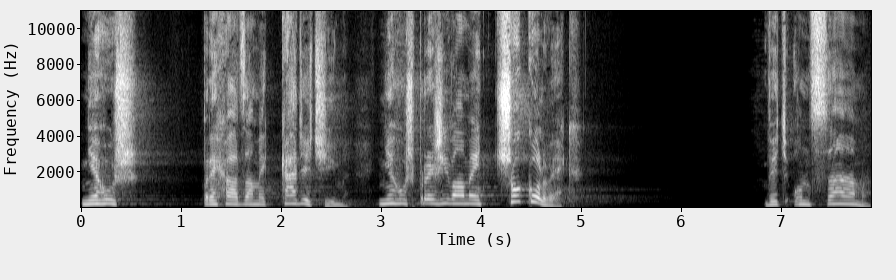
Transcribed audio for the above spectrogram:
Nech už prechádzame kadečím, nech už prežívame čokoľvek. Veď on sám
